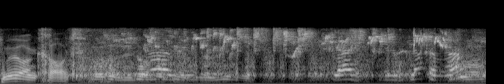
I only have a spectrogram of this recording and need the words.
Möhrenkraut. Ja. diese Platte, ne?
